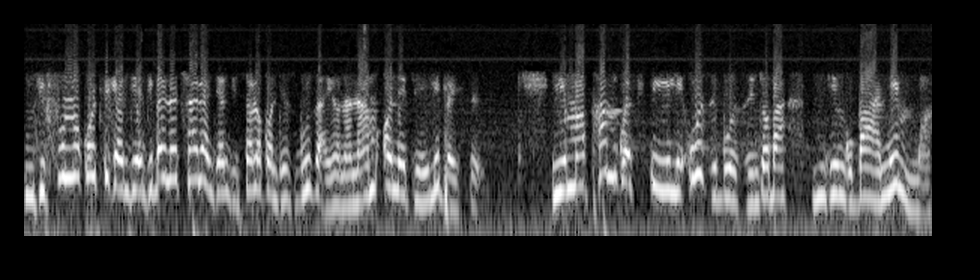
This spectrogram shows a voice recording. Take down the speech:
Ndifuna ukuthi ke ndiye ndibe ne-challenge endisoloko ndizibuza yona nam on a daily basis. Yima phambi kwesipili uzibuze into yoba ndingubani mna.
